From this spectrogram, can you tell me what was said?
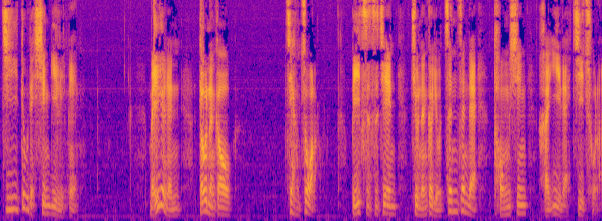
基督的心意里面。每一个人都能够这样做了，彼此之间就能够有真正的同心合意的基础了。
